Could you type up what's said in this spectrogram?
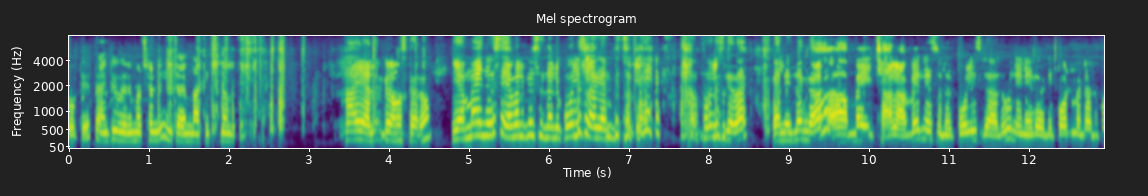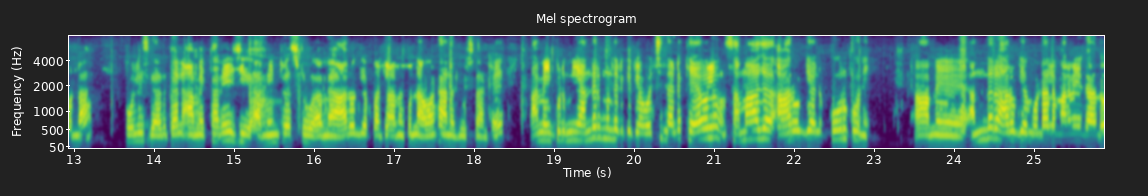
Okay thank you very much అండి. ఈ టైం నాకు ఇచ్చినందుకు. హాయ్ అందరికీ నమస్కారం. ఈ అమ్మాయిని చూస్తే ఏమనిపిస్తుందండి పోలీస్ లాగా అనిపించట్లే. పోలీస్ కదా? కానీ నిజంగా ఆ అమ్మాయి చాలా అవేర్నెస్ ఉన్నది. పోలీస్ కాదు నేను ఏదో డిపార్ట్మెంట్ అనుకున్నా. పోలీస్ కాదు కానీ ఆమె కరేజ్ ఆమె ఇంట్రెస్ట్ ఆమె ఆరోగ్యం పట్ల ఆమెకున్న అవగాహన చూస్తుంటే ఆమె ఇప్పుడు మీ అందరి ముందరికి ఇట్లా వచ్చిందంటే కేవలం సమాజ ఆరోగ్యాన్ని కోరుకొని ఆమె అందరూ ఆరోగ్యంగా ఉండాలి మనమే కాదు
